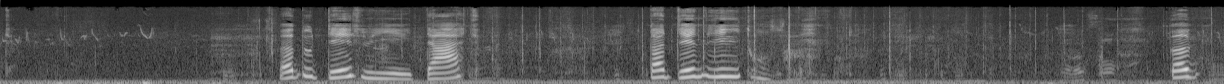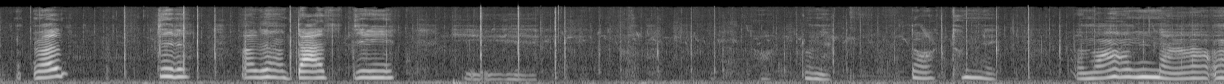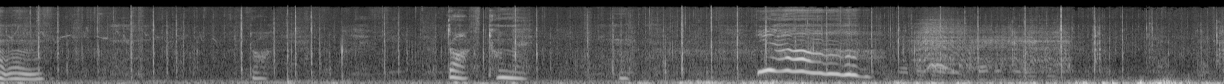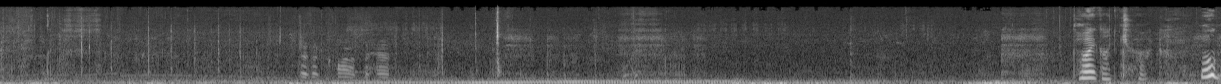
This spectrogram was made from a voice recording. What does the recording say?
How do Dad? That Oh, that's soft. that that did uh, that's the Dartune. Dartune. Amanda. Dartune. Yeah. There's a car up ahead. Boy got Oh,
